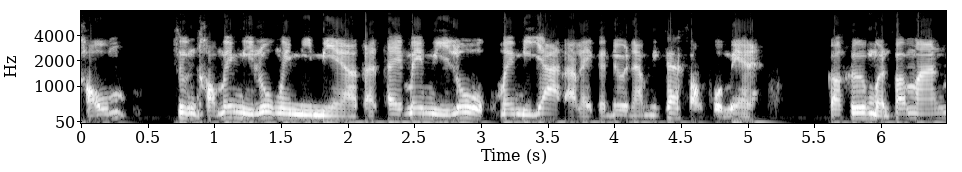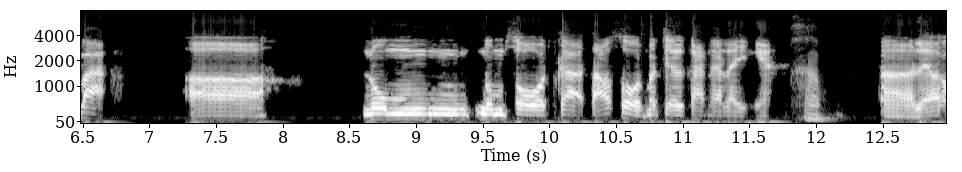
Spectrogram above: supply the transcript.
เขาซึ่งเขาไม่มีลูกไม่มีเมีย แต่ไอ้ยไม่มีลูกไม่มีญาติอะไรกันด้วยนะ มีแค่สองผัวเมียเนี่ยก็คือเหมือนประมาณว่าเออหนุ่มหนุ่มโสดกับสาวโสดมาเจอกันอะไรอย่างเงี้ย ครับ เออแล้ว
